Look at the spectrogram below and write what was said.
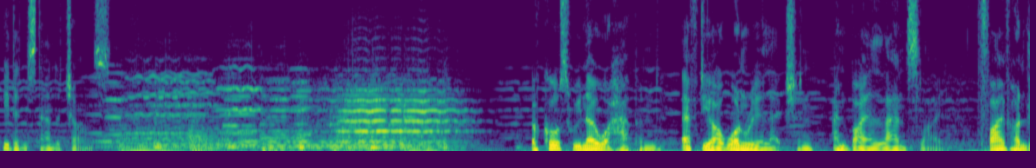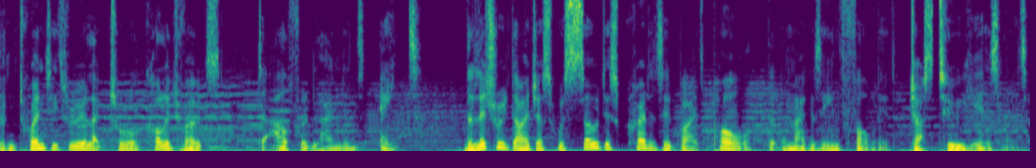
he didn't stand a chance. Of course, we know what happened. FDR won re election and by a landslide 523 electoral college votes to Alfred Landon's 8. The Literary Digest was so discredited by its poll that the magazine folded just two years later.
